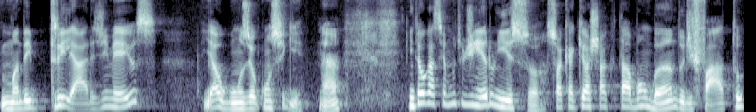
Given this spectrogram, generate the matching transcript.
mandei trilhares de e-mails e alguns eu consegui, né? Então eu gastei muito dinheiro nisso. Só que aqui eu achava que estava bombando de fato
